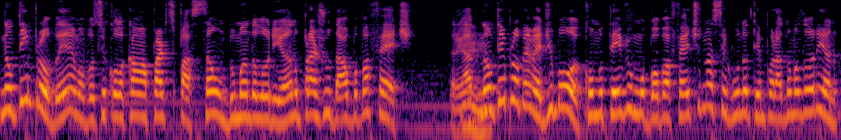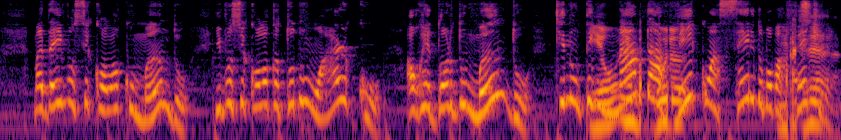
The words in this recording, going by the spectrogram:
não tem problema você colocar uma participação do Mandaloriano pra ajudar o Boba Fett. Tá ligado? Não tem problema, é de boa. Como teve o Boba Fett na segunda temporada do Mandaloriano. Mas daí você coloca o Mando e você coloca todo um arco ao redor do Mando que não tem E um- nada bagulho- a ver com a série do Boba Mas Fett, é, velho.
